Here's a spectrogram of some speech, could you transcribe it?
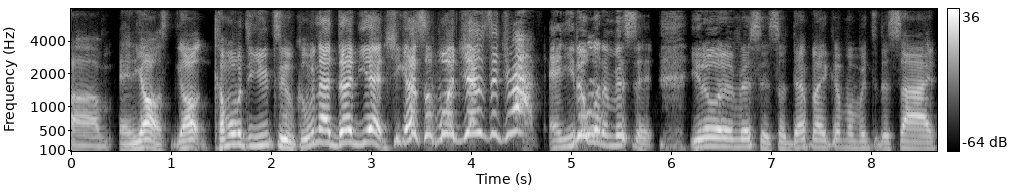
Um, and y'all, y'all come over to YouTube because we're not done yet. She got some more gems to drop, and you don't want to miss it. You don't want to miss it. So definitely come over to the side,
